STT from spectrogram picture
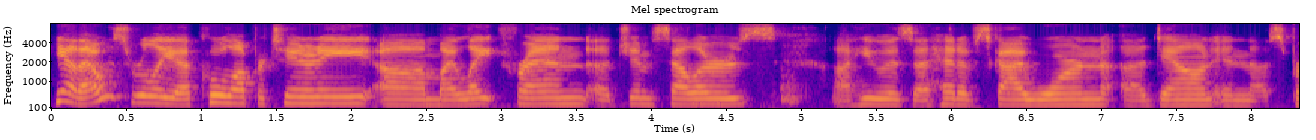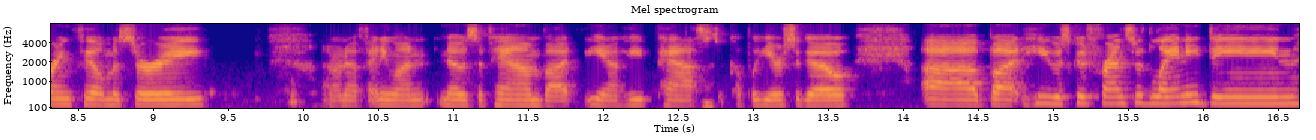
Yeah, that was really a cool opportunity. Um, my late friend uh, Jim Sellers, uh, he was a head of Skywarn uh, down in uh, Springfield, Missouri. I don't know if anyone knows of him, but you know he passed a couple years ago. Uh, but he was good friends with Lanny Dean,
